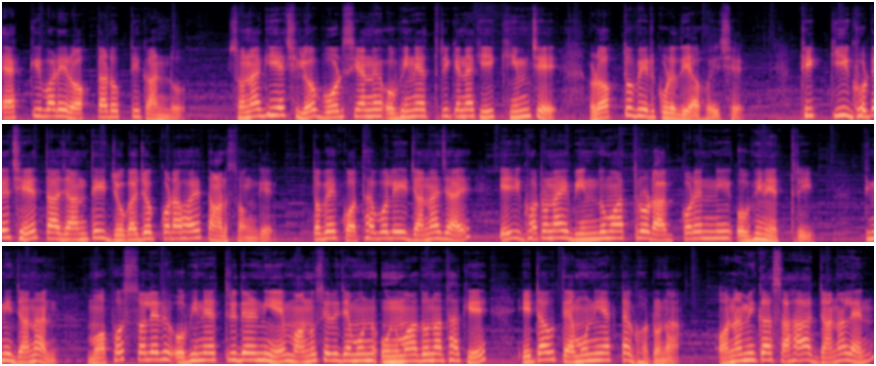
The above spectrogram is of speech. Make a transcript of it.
একেবারে রক্তারক্তি কাণ্ড। শোনা গিয়েছিল বর্ষিয়ান অভিনেত্রীকে নাকি খিমচে রক্ত বের করে দেওয়া হয়েছে। ঠিক কী ঘটেছে তা জানতেই যোগাযোগ করা হয় তাঁর সঙ্গে। তবে কথা বলেই জানা যায়, এই ঘটনায় বিন্দুমাত্র রাগ করেননি অভিনেত্রী। তিনি জানান, মফস্বলের অভিনেত্রীদের নিয়ে মানুষের যেমন উন্মাদনা থাকে, এটাও তেমনই একটা ঘটনা। অনামিকা সাহা জানালেন,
